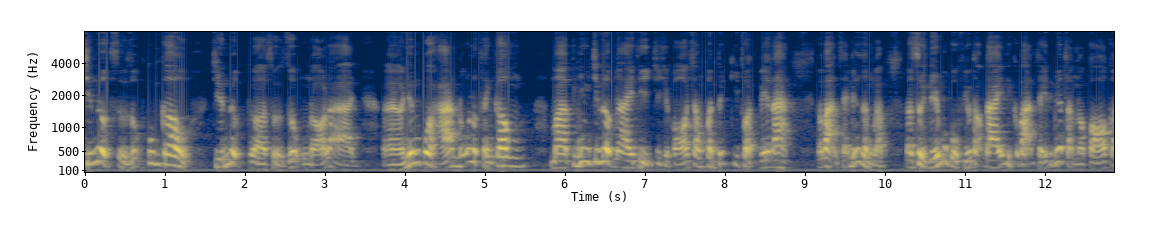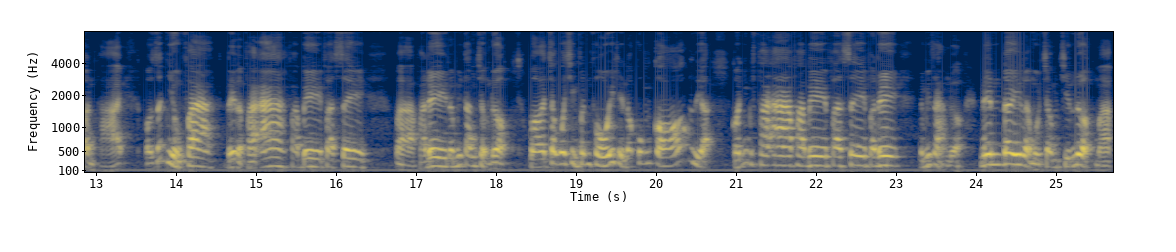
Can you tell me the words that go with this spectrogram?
chiến lược sử dụng cung cầu chiến lược uh, sử dụng đó là uh, nhân quả nỗ lực thành công. Mà những chiến lược này thì chỉ, chỉ có trong phân tích kỹ thuật VSA các bạn sẽ biết rằng là, giả sử nếu một cổ phiếu tạo đáy thì các bạn thấy biết là nó có cần phải có rất nhiều pha. Đây là pha A, pha B, pha C và pha D nó mới tăng trưởng được. Và trong quá trình phân phối thì nó cũng có gì ạ? Có những pha A, pha B, pha C, pha D nó mới giảm được. Nên đây là một trong chiến lược mà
